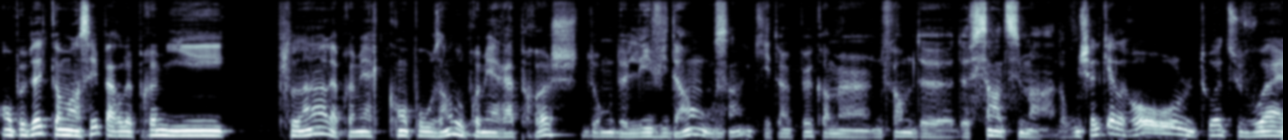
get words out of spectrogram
On peut peut-être commencer par le premier plan, la première composante ou première approche donc de l'évidence, hein, qui est un peu comme une forme de, sentiment. Donc, Michel, quel rôle, toi, tu vois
